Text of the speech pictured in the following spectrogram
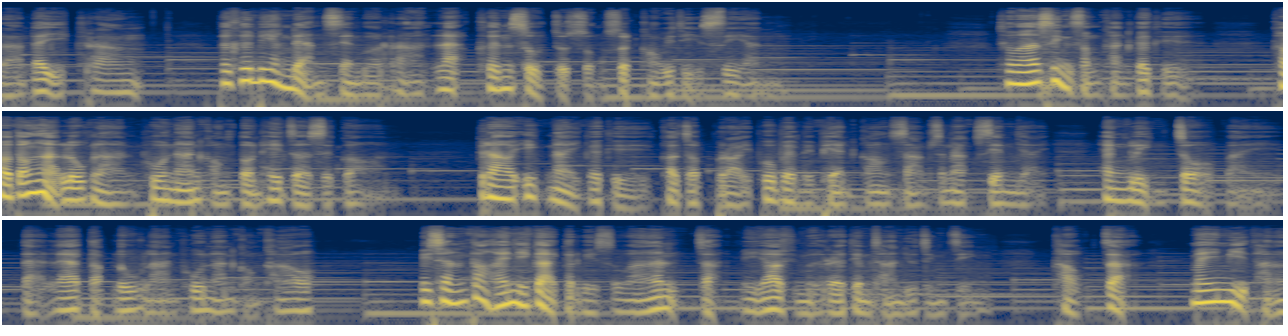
ราณได้อีกครั้ง เพื่อขึ้นไปยังแดนเซียนโบราณและขึ้นสู่จุดสูงสุดของวิถีเซียนทว่าสิ่งสำคัญก็คือ เขาต้องหาลูกหลานผู้นั้นของตนให้เจอเสียก่อน กล่าวอีกไหนก็คือเขาจะปล่อยผู้เป็นเพียนกองสามสนักเซียนใหญ่ แห่งหลิงโจไป แต่แลกกับลูกหลานผู้นั้นของเขามิฉะนั้นต่อให้นิกายกระบี่สวรรค์จะมียอดฝีมือเรือเทียมทานอยู่จริง ๆ เขาจะไม่มีทาง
